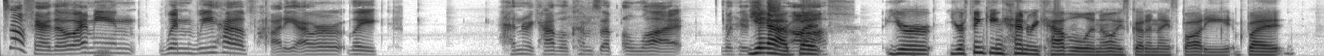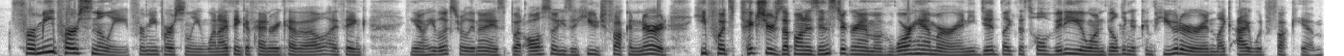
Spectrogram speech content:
it's not fair though. I mean, when we have Hottie Hour, like Henry Cavill comes up a lot with his Yeah, shirt but- off. You're you're thinking Henry Cavill and oh he's got a nice body, but for me personally, for me personally, when I think of Henry Cavill, I think you know he looks really nice, but also he's a huge fucking nerd. He puts pictures up on his Instagram of Warhammer, and he did like this whole video on building a computer, and like I would fuck him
